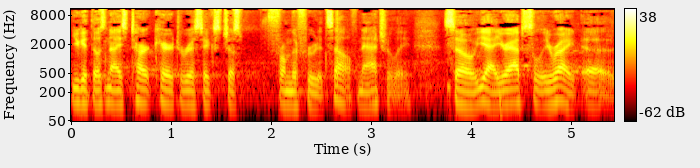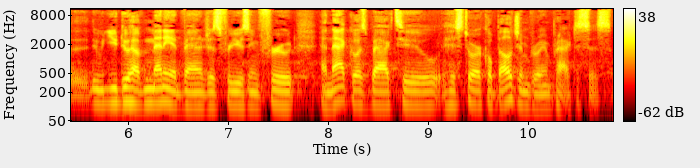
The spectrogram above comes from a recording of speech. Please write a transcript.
you get those nice tart characteristics just from the fruit itself naturally. So yeah, you're absolutely right. Uh, you do have many advantages for using fruit, and that goes back to historical Belgian brewing practices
